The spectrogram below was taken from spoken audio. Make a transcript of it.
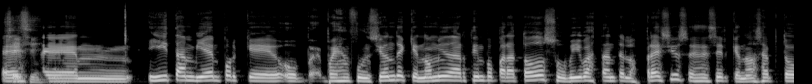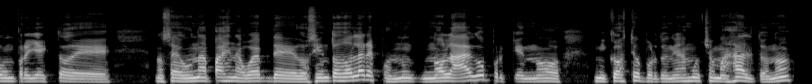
Este, mm, y también porque, pues en función de que no me iba a dar tiempo para todo, subí bastante los precios, es decir, que no acepto un proyecto de no sé, una página web de 200 dólares, pues no, la hago porque no, mi coste de oportunidad es mucho más alto, ¿no?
